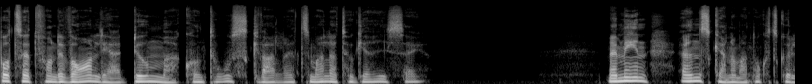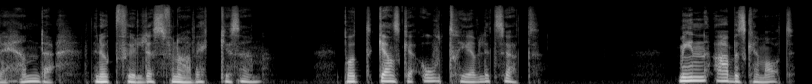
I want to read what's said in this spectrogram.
Bortsett från det vanliga, dumma kontorsskvallret som alla tuggar i sig. Men min önskan om att något skulle hända, den uppfylldes för några veckor sedan. På ett ganska otrevligt sätt. Min arbetskamrat,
